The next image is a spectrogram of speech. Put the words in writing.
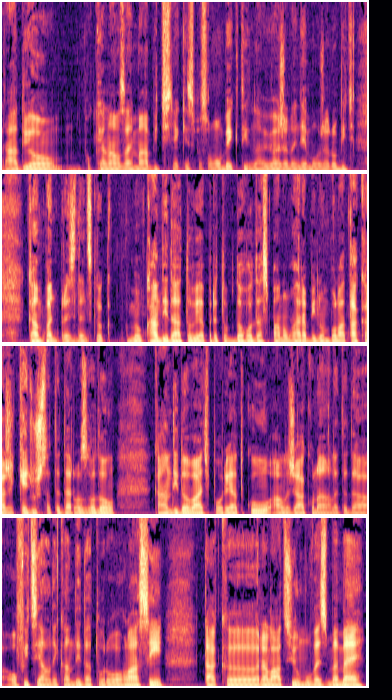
rádio, pokiaľ naozaj má byť nejakým spôsobom objektívne a vyvážené, nemôže robiť kampaň prezidentského kandidátovi a preto dohoda s pánom Harabinom bola taká, že keď už sa teda rozhodol kandidovať v poriadku, ale že ako náhle teda oficiálne kandidatúru ohlási, tak e, reláciu mu vezmeme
